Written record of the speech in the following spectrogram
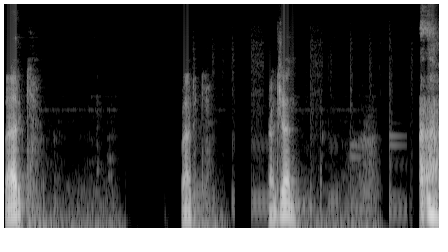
Berk. Berk. Geleceksin. Aa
